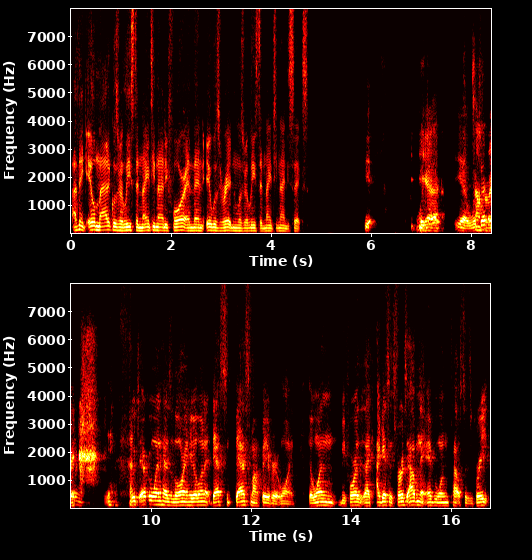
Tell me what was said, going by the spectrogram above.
I think Illmatic was released in 1994, and then It Was Written was released in 1996. Yeah, Whichever- yeah, Sounds whichever whichever one has Lauryn Hill on it, that's that's my favorite one. The one before, like I guess his first album that everyone touts as great.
